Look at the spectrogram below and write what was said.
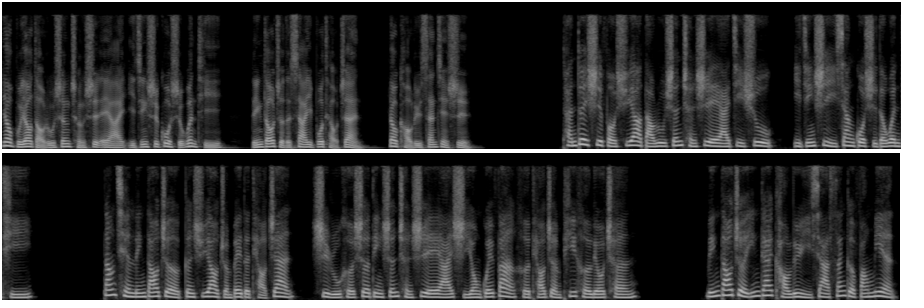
要不要导入生成式 AI 已经是过时问题，领导者的下一波挑战要考虑三件事。团队是否需要导入生成式 AI 技术，已经是一项过时的问题。当前领导者更需要准备的挑战，是如何设定生成式 AI 使用规范和调整批核流程。领导者应该考虑以下三个方面：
